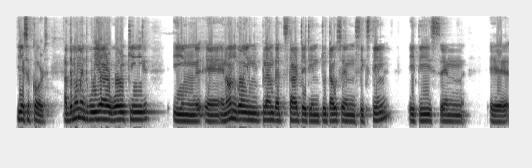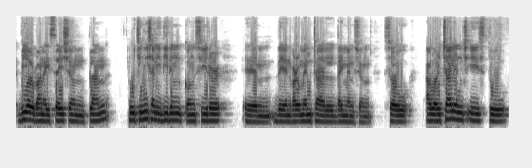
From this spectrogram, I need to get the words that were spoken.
Yes, of course. At the moment, we are working in a, an ongoing plan that started in 2016. It is an, reurbanization plan, which initially didn't consider um, the environmental dimension. So, our challenge is to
